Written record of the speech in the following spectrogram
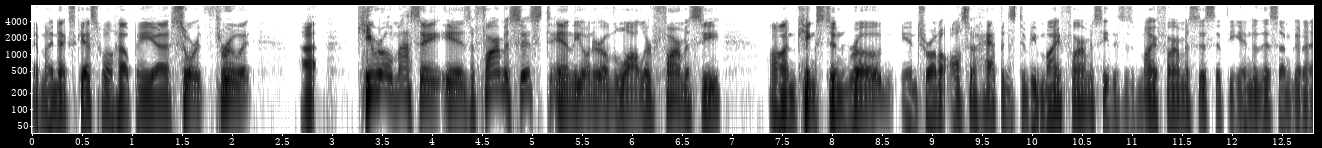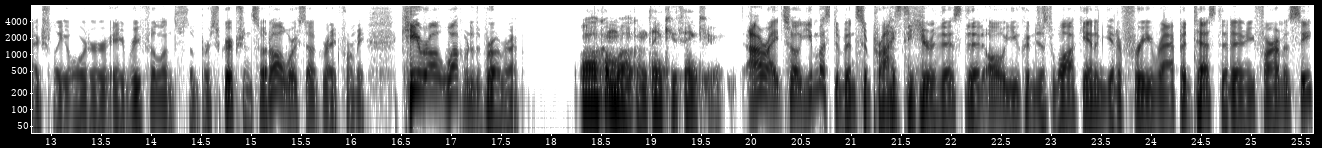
And my next guest will help me uh, sort through it. Uh, Kyro Maseh is a pharmacist and the owner of Lawlor Pharmacy on Kingston Road in Toronto. Also happens to be my pharmacy. This is my pharmacist. At the end of this, I'm going to actually order a refill and some prescriptions. So it all works out great for me. Kyro, welcome to the program. Welcome, welcome. Thank you, thank you. All right, so you must have been surprised to hear this that, oh, you can just walk in and get a free rapid test at any pharmacy.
